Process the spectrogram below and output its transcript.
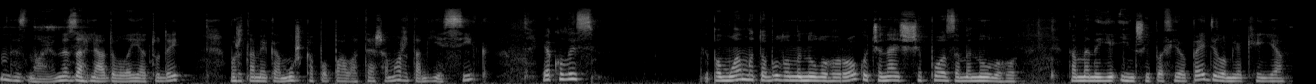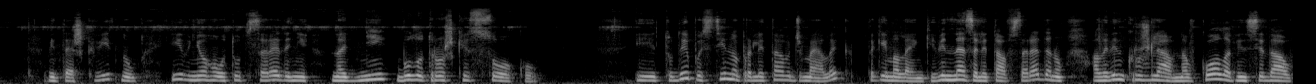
Не знаю, не заглядувала я туди. Може, там яка мушка попала теж, а може там є сік. Я колись, по-моєму, то було минулого року, чи навіть ще поза минулого. Там в мене є інший пафіопеділом, який я. Він теж квітнув, і в нього отут всередині на дні було трошки соку. І туди постійно прилітав джмелик, такий маленький. Він не залітав всередину, але він кружляв навколо, він сідав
